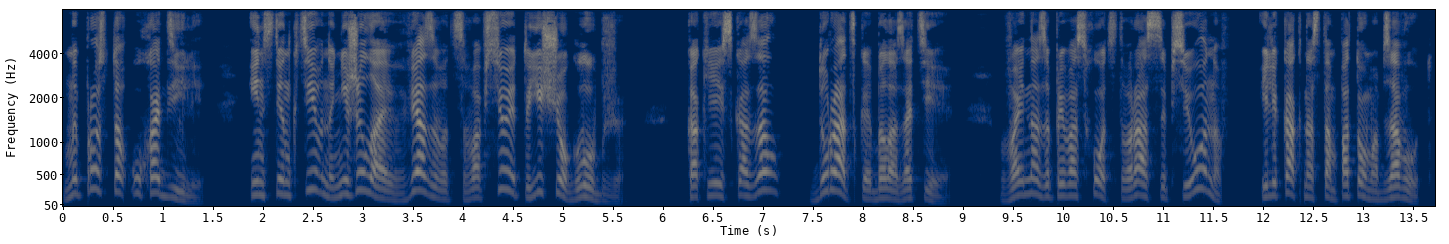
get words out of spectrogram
мы просто уходили, инстинктивно не желая ввязываться во все это еще глубже. Как я и сказал, дурацкая была затея. Война за превосходство расы псионов или как нас там потом обзовут,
